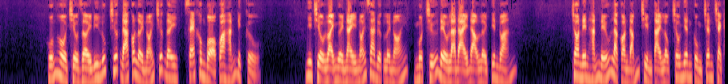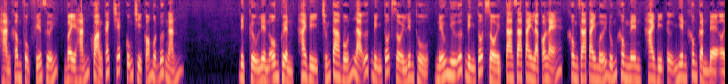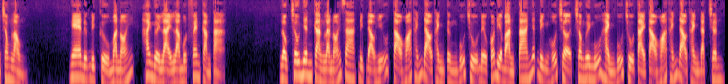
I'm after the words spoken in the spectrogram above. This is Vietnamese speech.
Huống hồ Triệu rời đi lúc trước đã có lời nói trước đây, sẽ không bỏ qua hắn địch cửu. Như triệu loại người này nói ra được lời nói, một chữ đều là đại đạo lời tiên đoán. Cho nên hắn nếu là còn đắm chìm tại Lộc Châu Nhân cùng chân trạch hàn khâm phục phía dưới, vậy hắn khoảng cách chết cũng chỉ có một bước ngắn. Địch cửu liền ôm quyền, hai vị, chúng ta vốn là ước định tốt rồi liên thủ, nếu như ước định tốt rồi, ta ra tay là có lẽ, không ra tay mới đúng không nên, hai vị tự nhiên không cần để ở trong lòng. Nghe được địch cửu mà nói, hai người lại là một phen cảm tạ. Lộc Châu Nhân càng là nói ra, địch đạo hữu tạo hóa thánh đạo thành từng vũ trụ đều có địa bàn ta nhất định hỗ trợ cho ngươi ngũ hành vũ trụ tại tạo hóa thánh đạo thành đặt chân.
